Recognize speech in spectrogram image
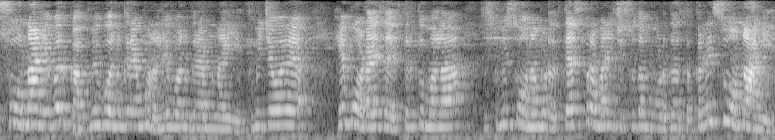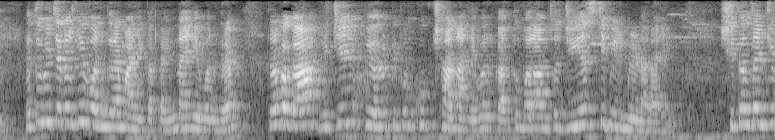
सोनं आहे बरं का. तुम्ही वन ग्रॅम म्हणाल हे वन ग्रॅम नाहीये. तुम्ही जेव्हा हे- मोडायचं आहे तर तुम्हाला जसं तुम्ही सोनं मोडत त्याचप्रमाणे जे सुद्धा मोड धरतात. कारण हे सोनं आहे. तर तुम्ही विचाराल की वन ग्रॅम आहे का ताई? नाही हे वन ग्रॅम तर बघा ह्याची प्युरिटी पण खूप छान आहे बरं का. तुम्हाला आमचं जीएसटी बिल मिळणार आहे. शीतल त्यांची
